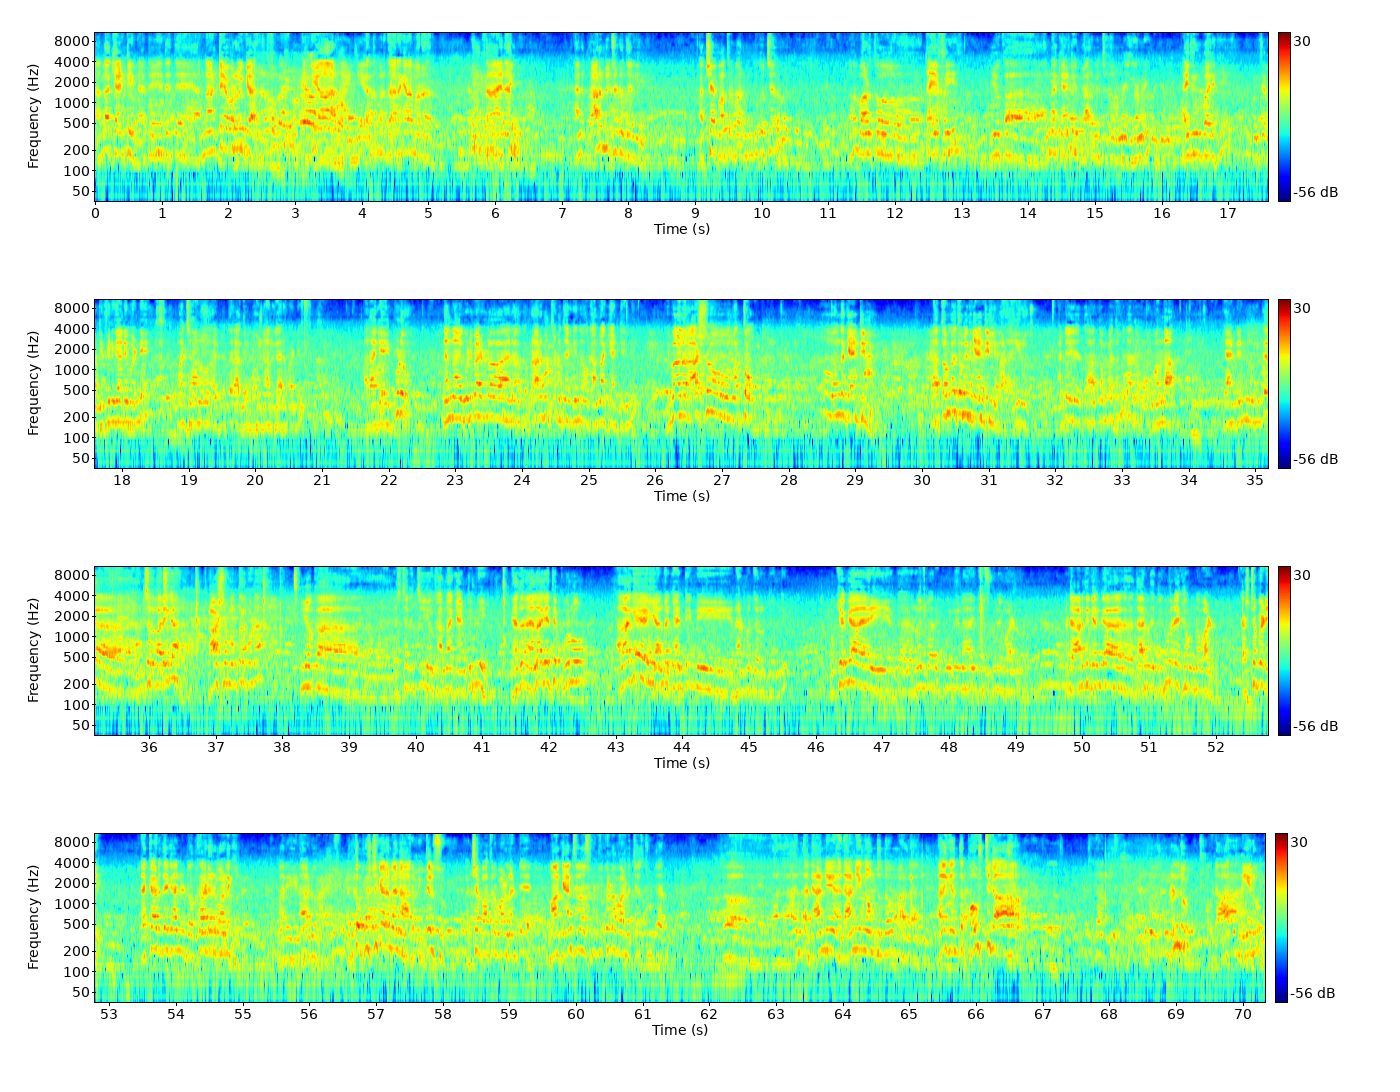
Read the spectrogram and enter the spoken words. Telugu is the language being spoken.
అన్న క్యాంటీన్ అదే ఏదైతే అన్న అంటే ఎవరు ఇంకా? ఎన్టీఆర్ ఎంత మరి ఆయన ఆయన ప్రారంభించడం జరిగింది. అక్షయ పాత్ర వారు ముందుకు వచ్చారు. వాళ్ళతో టైప్ అయ్యి ఈ యొక్క అన్న క్యాంటీన్ ప్రారంభించడం ఐదు రూపాయలకి టిఫిన్ కానివ్వండి మధ్యాహ్నం లేకపోతే రాత్రి భోజనాలు కానివ్వండి. అలాగే ఇప్పుడు నిన్న గుడిపేటలో ఆయన ఒక ప్రారంభించడం జరిగింది ఒక అన్న క్యాంటీన్ని ఇవాళ రాష్ట్రం మొత్తం వంద క్యాంటీన్లు. తొంభై తొమ్మిది క్యాంటీన్లు ఇవాళ ఈరోజు అంటే తొంభై తొమ్మిది తొమ్మిది వంద క్యాంటీన్లు ఇంకా అంశాల వారీగా రాష్ట్రం అంతా కూడా ఈ యొక్క విస్తరించి ఈ యొక్క అన్న క్యాంటీన్ని ఎద- ఎలాగైతే పూర్వం అలాగే ఈ అన్న క్యాంటీన్ని నడపడం జరుగుతుంది. ముఖ్యంగా ఈ యొక్క రోజువారీ కూలీ నాలి చేసుకునే వాళ్ళు అంటే ఆర్థికంగా దాని దిగువ రేఖ ఉన్నవాళ్ళు కష్టపడి రెక్కాడితే కానీ డొక్కాడిన వాళ్ళకి మరి ఈనాడు ఎంతో పుష్టికరమైన ఆహారం. మీకు తెలుసు అక్షయపాత్ర వాళ్ళు అంటే మా క్యాన్సర్ హాస్పిటల్ కూడా వాళ్ళు చేస్తుంటారు. సో వాళ్ళ ఎంత నాణ్య నాణ్యంగా ఉంటుందో వాళ్ళ అలాగే ఎంత పౌష్టిక ఆహారం. రెండు ఒకటి ఆహారం నీరు.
